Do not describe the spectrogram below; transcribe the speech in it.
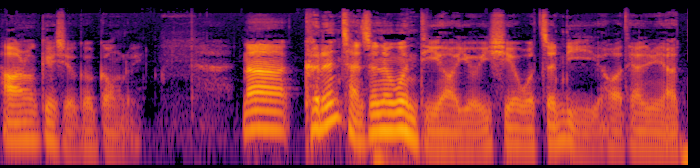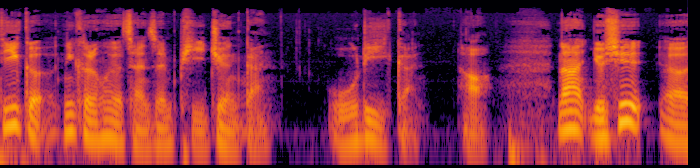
好，那给小哥攻略。那可能产生的问题哦，有一些我整理以后条件要，第一个，你可能会有产生疲倦感。无力感，好，那有些呃，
